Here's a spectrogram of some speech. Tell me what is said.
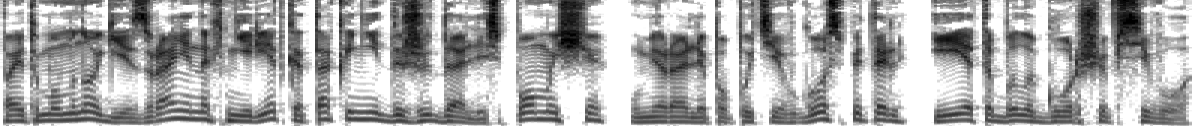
поэтому многие из раненых нередко так и не дожидались помощи, умирали по пути в госпиталь, и это было горше всего.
